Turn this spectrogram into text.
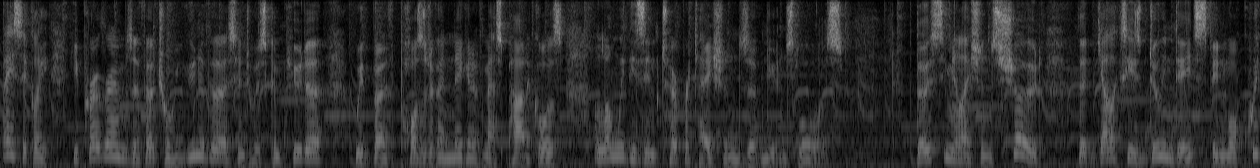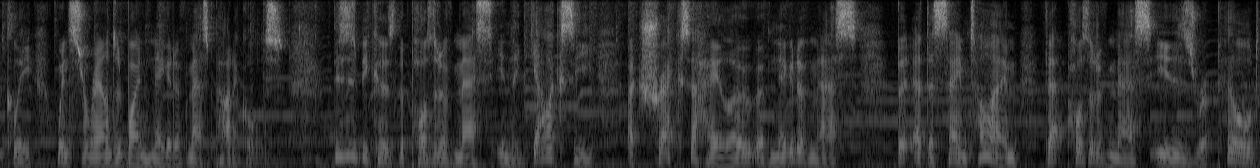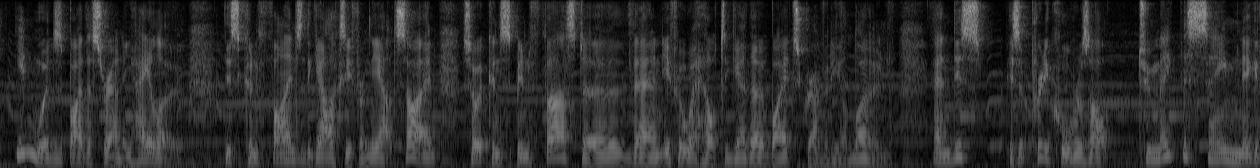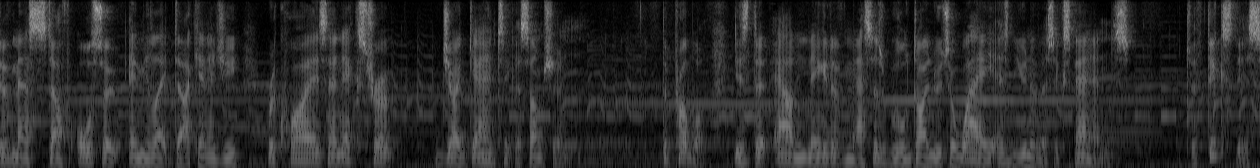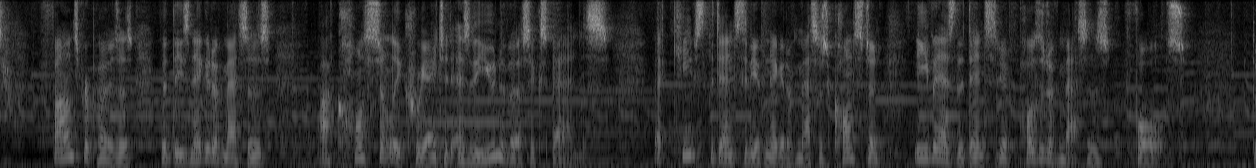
Basically, he programs a virtual universe into his computer with both positive and negative mass particles, along with his interpretations of Newton's laws. Those simulations showed that galaxies do indeed spin more quickly when surrounded by negative mass particles. This is because the positive mass in the galaxy attracts a halo of negative mass but at the same time, that positive mass is repelled inwards by the surrounding halo. This confines the galaxy from the outside, so it can spin faster than if it were held together by its gravity alone. And this is a pretty cool result. To make the same negative mass stuff also emulate dark energy requires an extra gigantic assumption. The problem is that our negative masses will dilute away as the universe expands. To fix this, Farnes proposes that these negative masses are constantly created as the universe expands. That keeps the density of negative masses constant even as the density of positive masses falls.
